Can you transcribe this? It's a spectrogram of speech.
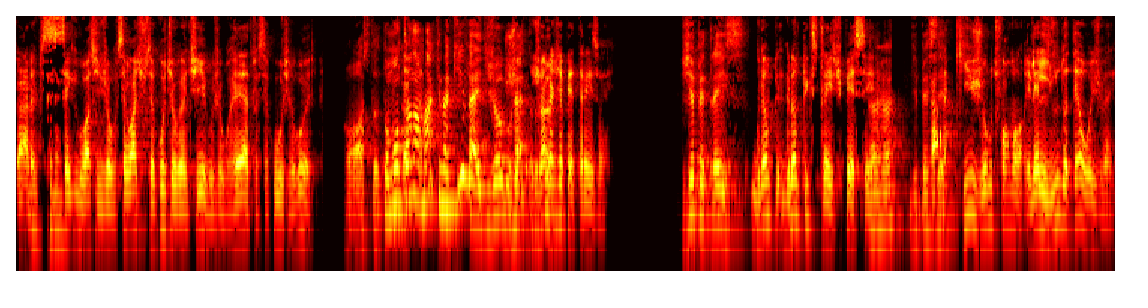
Cara, você que gosta de jogo, você gosta, você curte jogo antigo, jogo retro, você curte, não curte? Gosto. Tô montando a máquina aqui, velho, de jogo joga, retro. Joga GP3, velho. GP3? Grand, Grand Prix 3 de PC. Aham, uhum, de PC. Cara, que jogo de Fórmula 1. Ele é lindo até hoje, velho.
